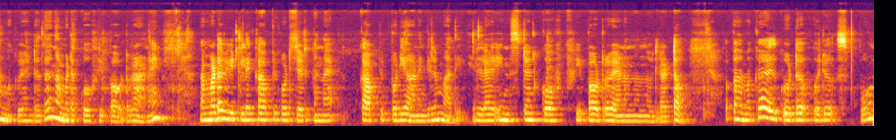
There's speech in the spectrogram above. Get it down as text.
നമുക്ക് വേണ്ടത് നമ്മുടെ കോഫി പൗഡറാണ് നമ്മുടെ വീട്ടിലെ കാപ്പി പൊടിച്ചെടുക്കുന്ന കാപ്പിപ്പൊടി ആണെങ്കിലും മതി. ഇല്ല ഇൻസ്റ്റന്റ് കോഫി പൗഡർ വേണമെന്നൊന്നുമില്ല കേട്ടോ. അപ്പോൾ നമുക്ക് ഇത് കൂട്ട് ഒരു സ്പൂൺ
